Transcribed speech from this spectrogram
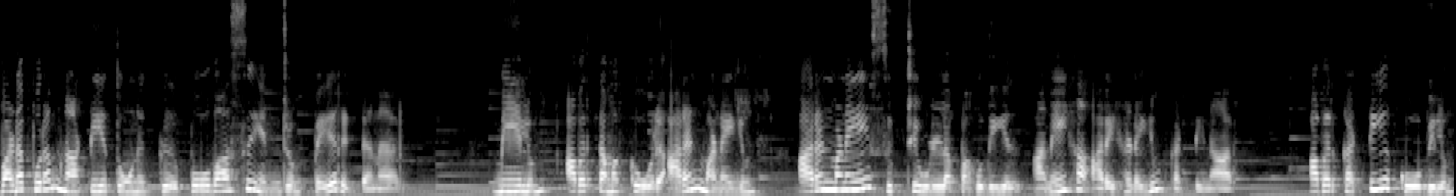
வடபுறம் நாட்டிய தூணுக்கு போவாசு என்றும் பெயரிட்டனர். மேலும் அவர் தமக்கு ஒரு அரண்மனையும் அரண்மனையை சுற்றியுள்ள பகுதியில் அநேக அறைகளையும் கட்டினார். அவர் கட்டிய கோவிலும்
